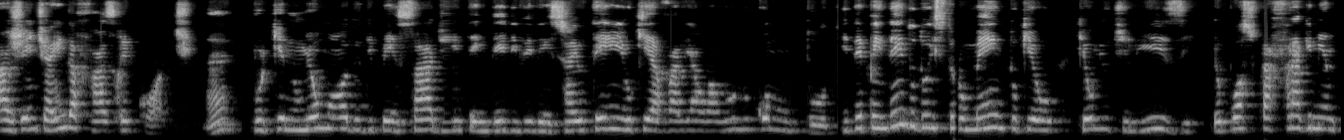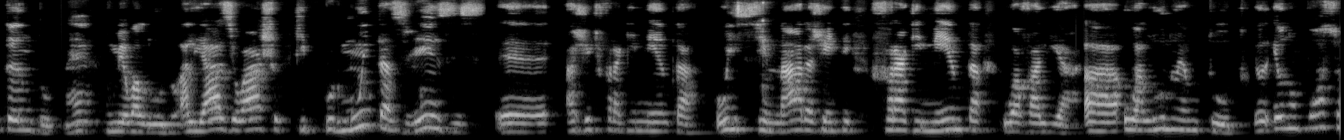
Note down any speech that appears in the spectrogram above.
a gente ainda faz recorte, né? Porque no meu modo de pensar, de entender, de vivenciar, eu tenho que avaliar o aluno como um todo. E dependendo do instrumento que eu que eu me utilize, eu posso estar fragmentando né, o meu aluno. Aliás, eu acho que por muitas vezes é, a gente fragmenta o ensinar, a gente fragmenta o avaliar. Ah, o aluno é um todo. Eu, eu não posso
